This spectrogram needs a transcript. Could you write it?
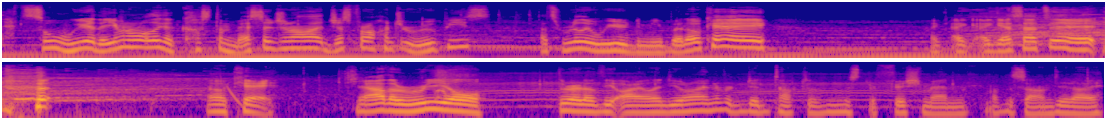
That's so weird. They even wrote like a custom message and all that just for 100 rupees? That's really weird to me, but okay. I, I, I guess that's it. okay. Now the real threat of the island. You know, I never did talk to Mr. Fishman of the Sound, did I?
